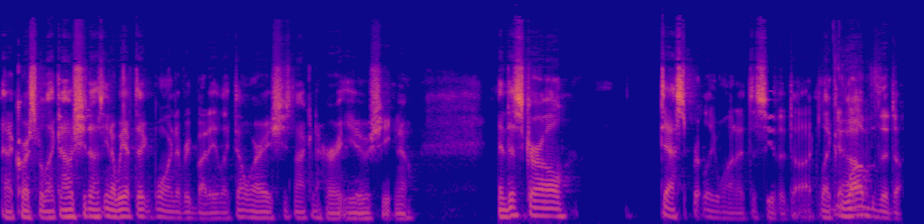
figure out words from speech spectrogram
And of course, we're like, oh, she does, you know, we have to warn everybody, like, don't worry, she's not going to hurt you. She, you know. And this girl desperately wanted to see the dog, like, Oh. loved the dog.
